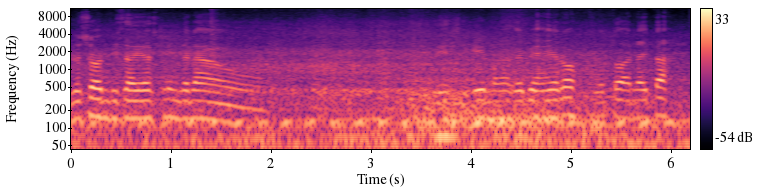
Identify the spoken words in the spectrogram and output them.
Luzon, Visayas, Mindanao. Sige, sige mga kabiyahero, luto anay ta.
